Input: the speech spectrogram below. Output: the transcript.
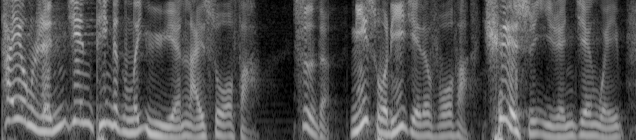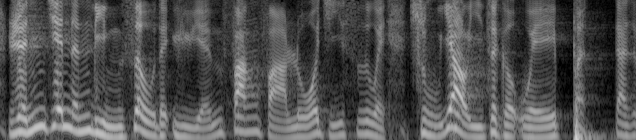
他用人间听得懂的语言来说法。是的，你所理解的佛法确实以人间为人间能领受的语言方法、逻辑思维，主要以这个为本，但是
